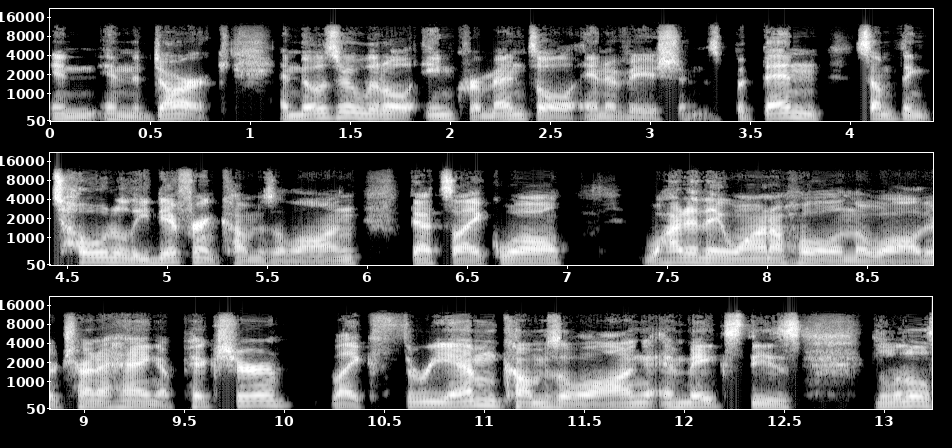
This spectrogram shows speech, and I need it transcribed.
in in the dark? And those are little incremental innovations. But then something totally different comes along that's like well why do they want a hole in the wall? They're trying to hang a picture. Like 3m comes along and makes these little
